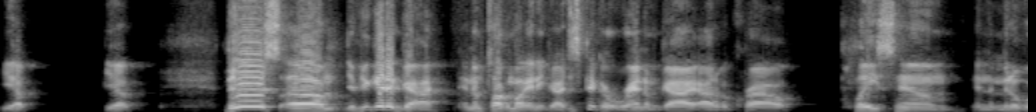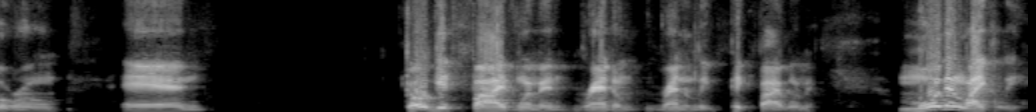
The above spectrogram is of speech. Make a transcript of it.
Yep. Yep. There's um if you get a guy, and I'm talking about any guy, just pick a random guy out of a crowd, place him in the middle of a room, and go get five women, random, randomly pick five women. More than likely,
